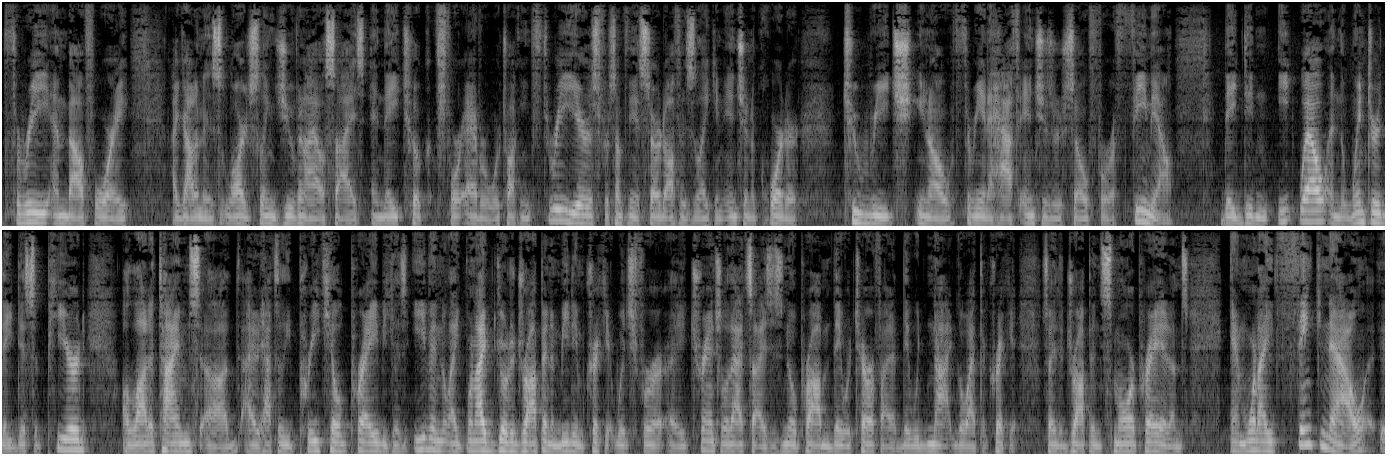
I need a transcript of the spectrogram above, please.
three M. balfouri. I got them as large sling juvenile size, and they took forever. We're talking three years for something that started off as like an inch and a quarter to reach, you know, three and a half inches or so for a female. They didn't eat well in the winter. They disappeared. A lot of times uh, I would have to leave pre killed prey because even like when I go to drop in a medium cricket, which for a tarantula that size is no problem, they were terrified of. They would not go at the cricket. So I had to drop in smaller prey items. And what I think now, uh,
